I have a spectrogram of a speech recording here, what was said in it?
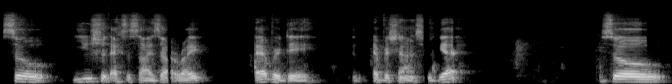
So you should exercise that right every day every chance you get. So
